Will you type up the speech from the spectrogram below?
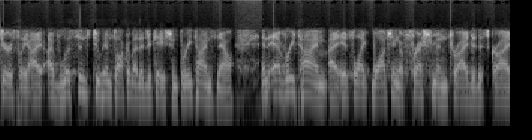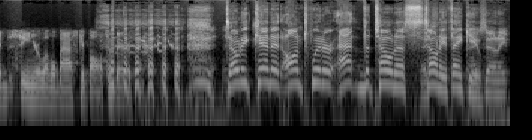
seriously, I, have listened to him talk about education three times now, and every time I, it's like watching a freshman try to describe senior level basketball. It's embarrassing. Tony Kinnett on Twitter at the Tonus. Thanks. Tony, thank you. Thanks, Tony.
